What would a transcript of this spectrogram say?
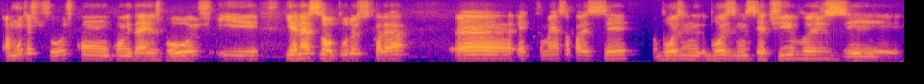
há muitas pessoas com, com ideias boas e, e é nessas alturas, se calhar, é, é que começa a aparecer boas, boas iniciativas e,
